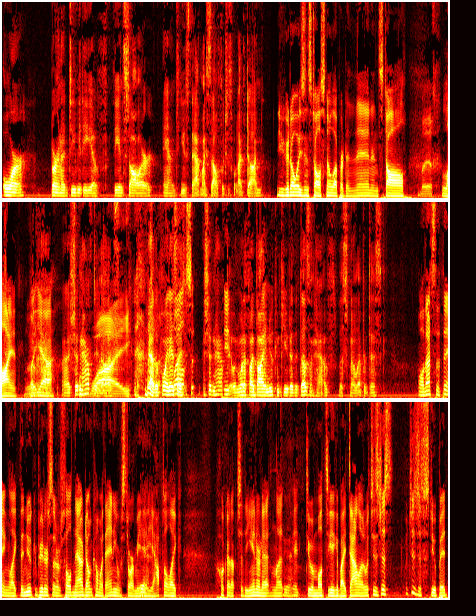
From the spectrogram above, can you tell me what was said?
or burn a DVD of the installer and use that myself, which is what I've done. you could always install Snow Leopard and then install Ugh. Lion. But yeah, I shouldn't have to. Why? It's- Yeah, the point is I, so- I shouldn't have it- to. And what if I buy a new computer that doesn't have the Snow Leopard disc? Well, that's the thing. Like the new computers that are sold now don't come with any restore media. Yeah. You have to like hook it up to the internet and let Yeah. it do a multi gigabyte download, which is just which is just stupid.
